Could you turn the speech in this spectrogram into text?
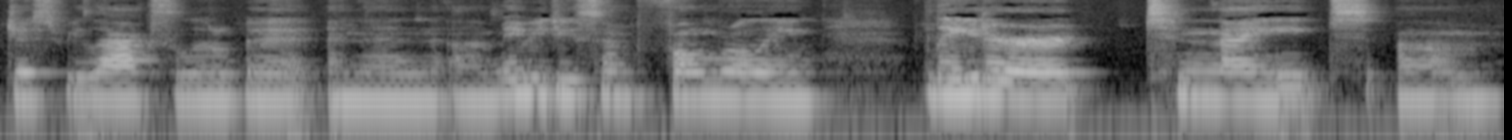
just relax a little bit and then uh, maybe do some foam rolling later tonight. Um,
